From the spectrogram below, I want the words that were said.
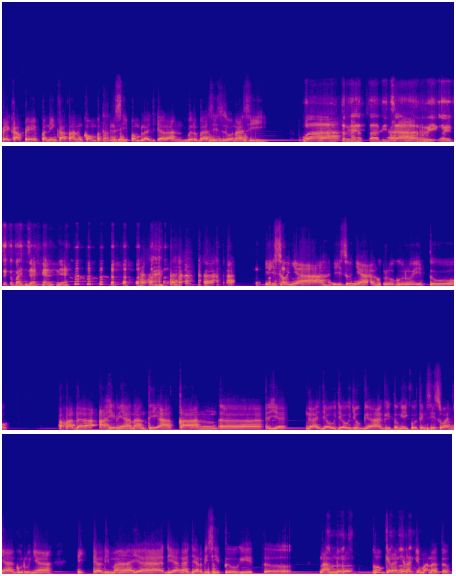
PKP Peningkatan Kompetensi Pembelajaran Berbasis Zonasi. Wah, nah, ternyata dicari uh, oh itu kepanjangannya. isunya, isunya guru-guru itu pada akhirnya nanti akan uh, ya nggak jauh-jauh juga gitu ngikutin siswanya gurunya tinggal di mana ya dia ngajar di situ gitu. Nah menurut lu kira-kira gimana tuh?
